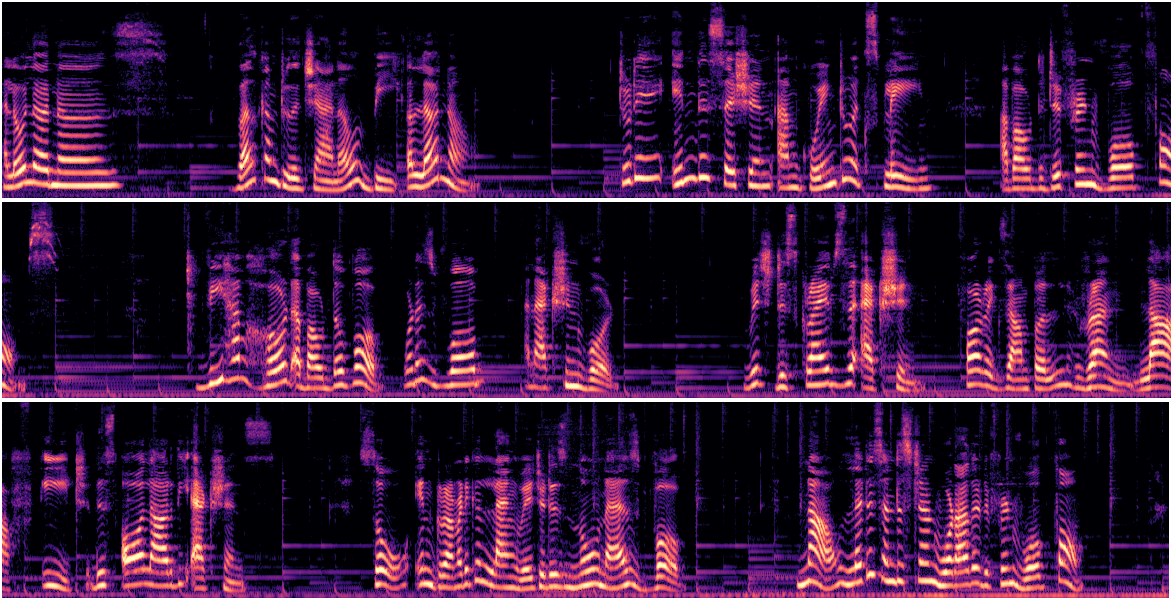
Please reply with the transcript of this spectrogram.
Hello, learners. Welcome to the channel Be a Learner. Today, in this session, I'm going to explain about the different verb forms. We have heard about the verb. What is verb? An action word which describes the action. For example, run, laugh, eat. These all are the actions. So, in grammatical language, it is known as verb. Now, let us understand what are the different verb form.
